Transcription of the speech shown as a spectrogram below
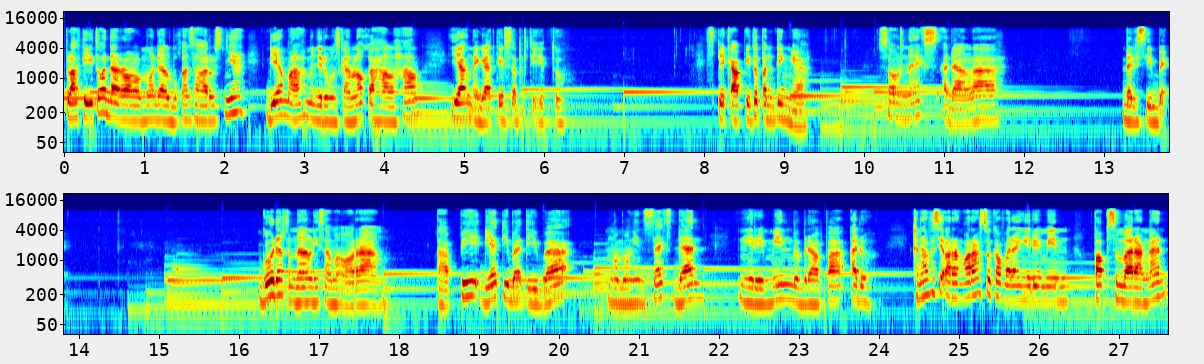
pelatih itu ada role model bukan seharusnya dia malah menjerumuskan lo ke hal-hal yang negatif seperti itu. Speak up itu penting ya. So next adalah dari si B. Gue udah kenal nih sama orang tapi dia tiba-tiba ngomongin seks dan ngirimin beberapa aduh kenapa sih orang-orang suka pada ngirimin pop sembarangan?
